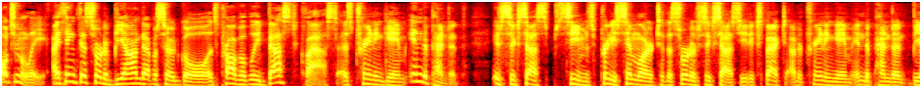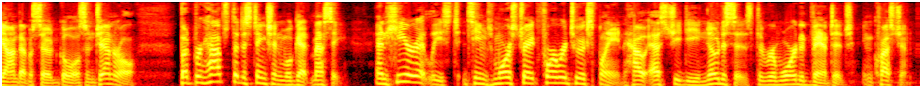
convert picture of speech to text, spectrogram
Ultimately, I think this sort of beyond episode goal is probably best classed as training game independent. Its success seems pretty similar to the sort of success you'd expect out of training game independent beyond episode goals in general, but perhaps the distinction will get messy. And here, at least, it seems more straightforward to explain how SGD notices the reward advantage in question.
